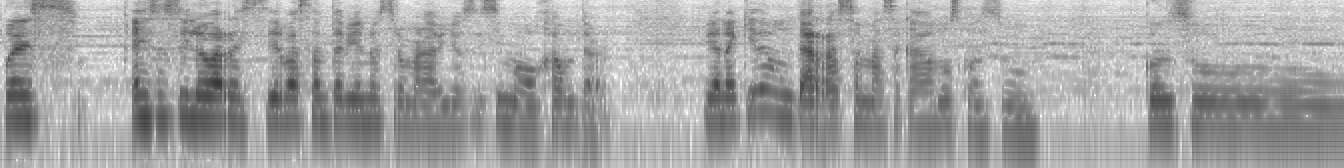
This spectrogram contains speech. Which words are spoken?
pues eso sí lo va a resistir bastante bien nuestro maravillosísimo Hunter. Bien, aquí de un garrazo más acabamos con su con su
